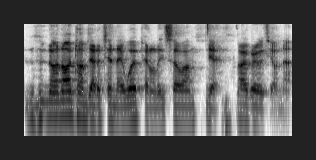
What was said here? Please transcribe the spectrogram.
No, nine times out of ten they were penalties. So um, yeah, I agree with you on that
